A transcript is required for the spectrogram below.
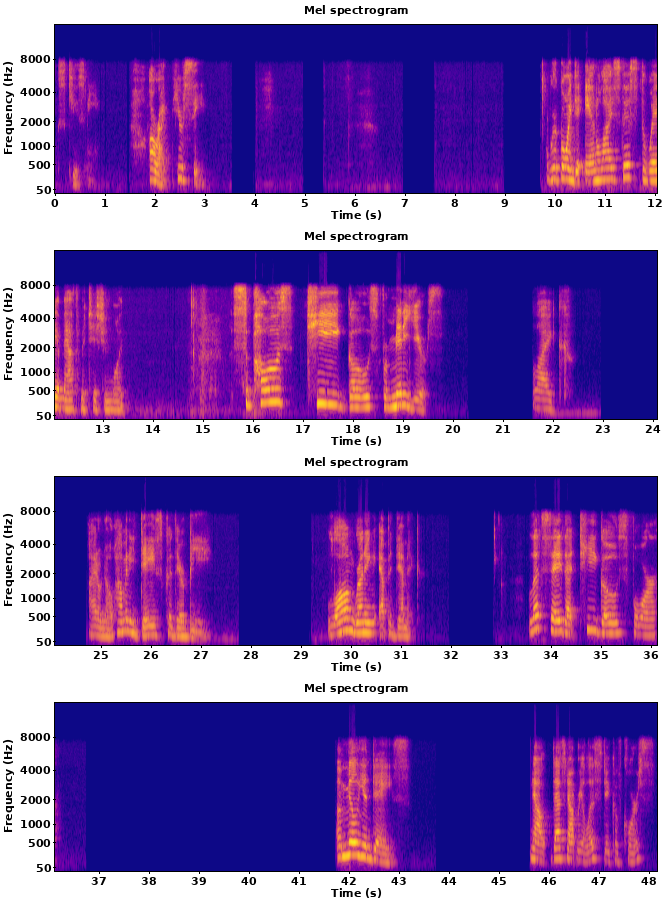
Excuse me. All right, here's C. We're going to analyze this the way a mathematician would. Suppose T goes for many years. Like, I don't know, how many days could there be? long-running epidemic. Let's say that t goes for a million days. Now, that's not realistic, of course.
